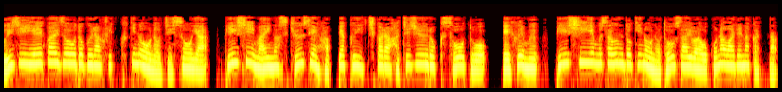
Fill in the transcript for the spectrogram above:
VGA 解像度グラフィック機能の実装や PC-9801 から86相当 FM、PCM サウンド機能の搭載は行われなかった。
